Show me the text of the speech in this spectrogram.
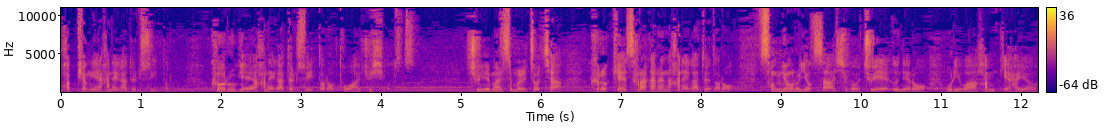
화평의 한 해가 될 수 있도록 거룩의 한 해가 될 수 있도록 도와주시옵소서. 주의 말씀을 쫓아 그렇게 살아가는 한 해가 되도록 성령으로 역사하시고 주의 은혜로 우리와 함께하여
